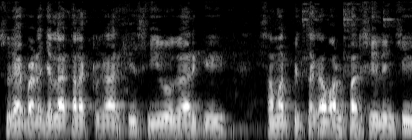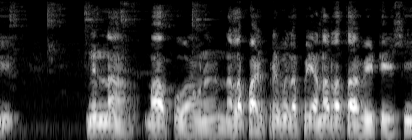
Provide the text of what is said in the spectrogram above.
సూర్యాపేట జిల్లా కలెక్టర్ గారికి సీఈఓ గారికి సమర్పించగా వాళ్ళు పరిశీలించి నిన్న మాకు ఆమె నల్లపాటి ప్రేమిలపై అనర్హత వేటేసి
